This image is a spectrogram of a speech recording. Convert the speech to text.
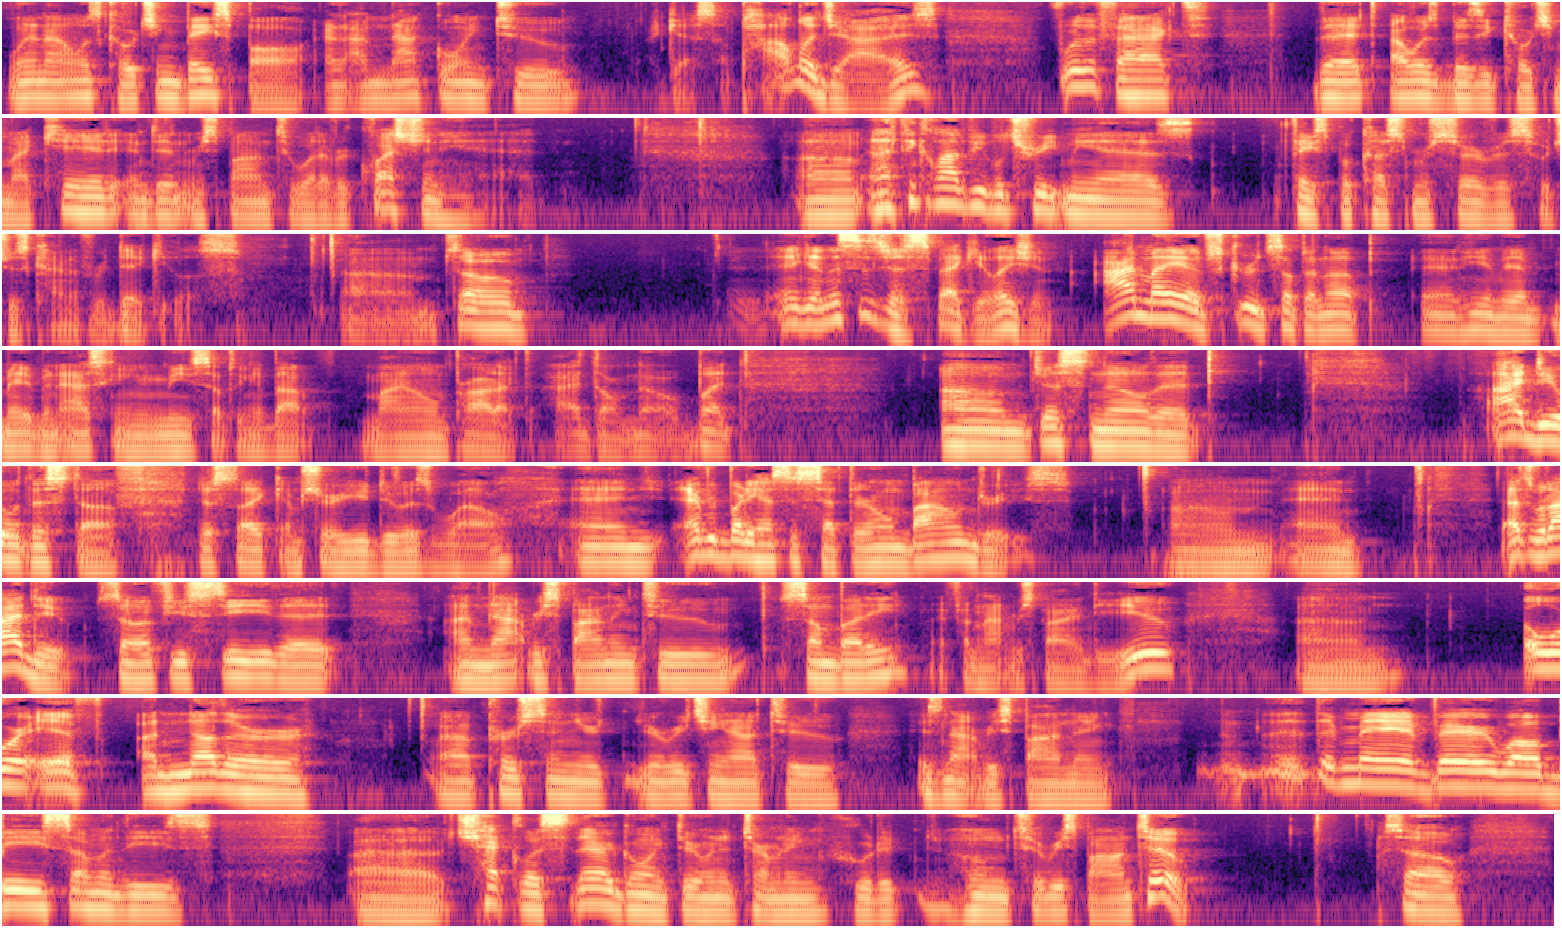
when I was coaching baseball, and I'm not going to, I guess, apologize for the fact that I was busy coaching my kid and didn't respond to whatever question he had. Um, and I think a lot of people treat me as Facebook customer service, which is kind of ridiculous. Um, so, again, this is just speculation. I may have screwed something up and he may have been asking me something about my own product. I don't know. But um, just know that I deal with this stuff, just like I'm sure you do as well. and everybody has to set their own boundaries. Um, and that's what I do. So if you see that I'm not responding to somebody, if I'm not responding to you, um, or if another uh, person you're you're reaching out to is not responding, there may very well be some of these uh, checklists they're going through and determining who to whom to respond to. So,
